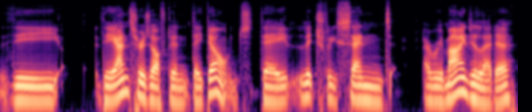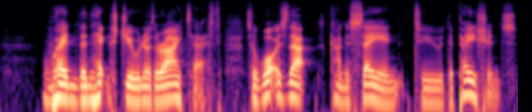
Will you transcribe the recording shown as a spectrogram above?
the the answer is often they don't. They literally send a reminder letter when the next due another eye test. So what is that kind of saying to the patients?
